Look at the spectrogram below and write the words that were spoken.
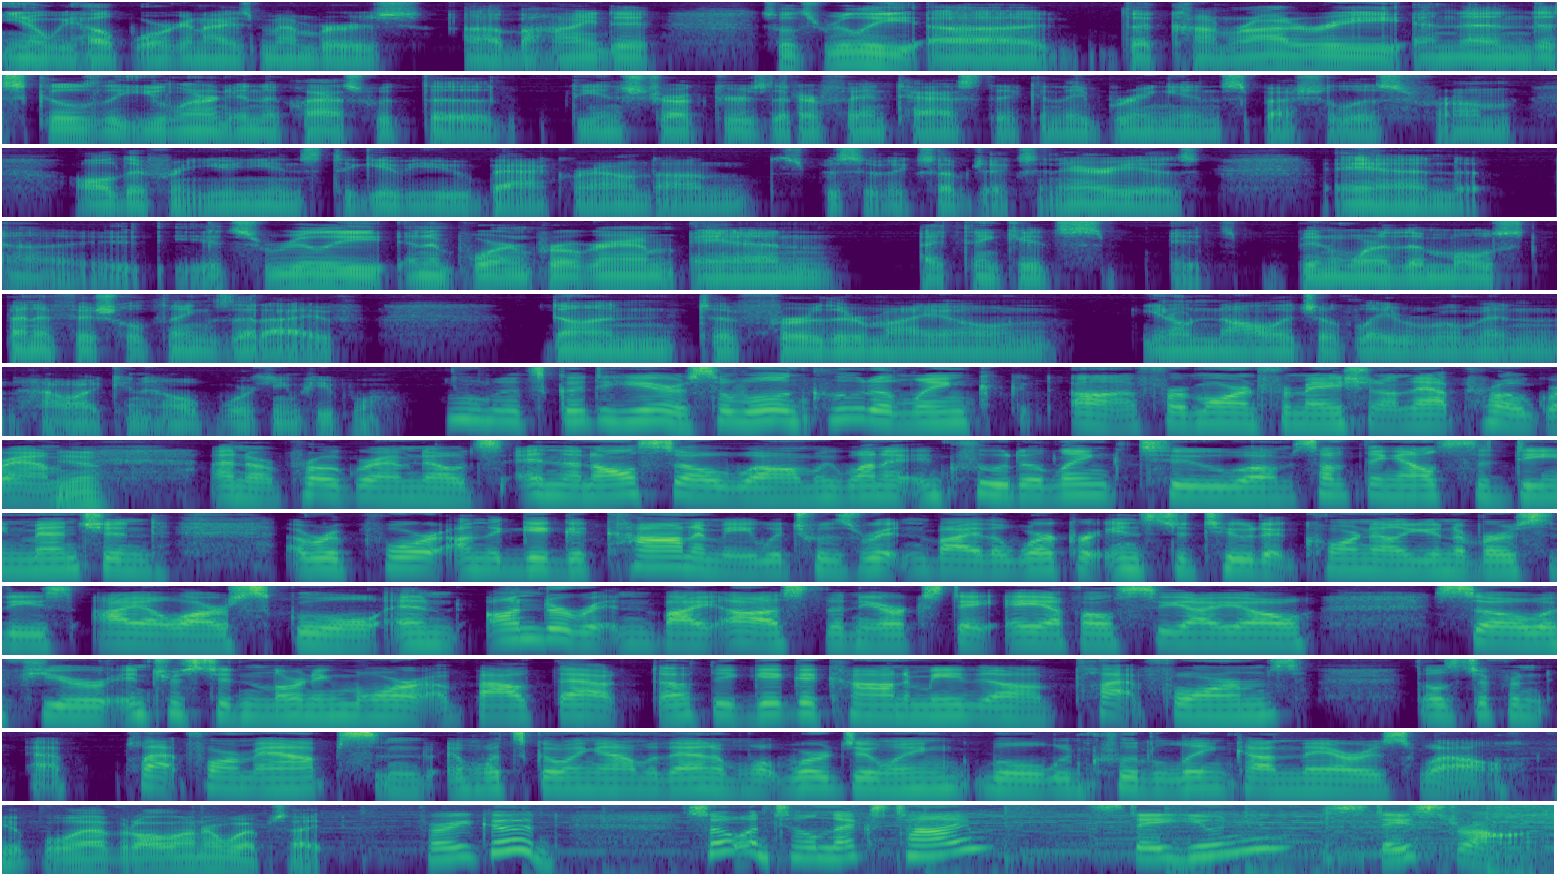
you know we help organize members uh, behind it. So it's really uh, the camaraderie and then the skills that you learn in the class with the the instructors that are fantastic and they bring in specialists from all different unions to give you background on specific subjects and areas. And uh, it, it's really an important program and i think it's it's been one of the most beneficial things that i've done to further my own you know knowledge of labor movement and how i can help working people Well, that's good to hear. So we'll include a link uh, for more information on that program Yeah. and our program notes. And then also, um, we want to include a link to um, something else that Dean mentioned a report on the gig economy, which was written by the Worker Institute at Cornell University's ILR School and underwritten by us, the New York State AFL CIO. So if you're interested in learning more about that, uh, the gig economy, the platforms, those different app- platform apps, and, and what's going on with that and what we're doing, we'll include a link on there as well. yep we'll have it all on our website Very good. So until next time, stay union, stay strong.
